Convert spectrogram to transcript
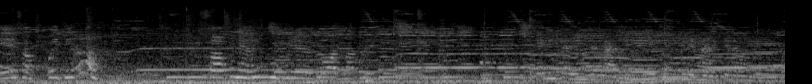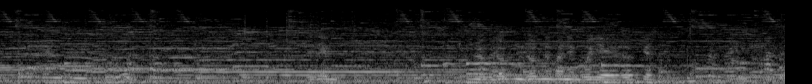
ए सबैतिर? लोकने बोलिए लोग के साथ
